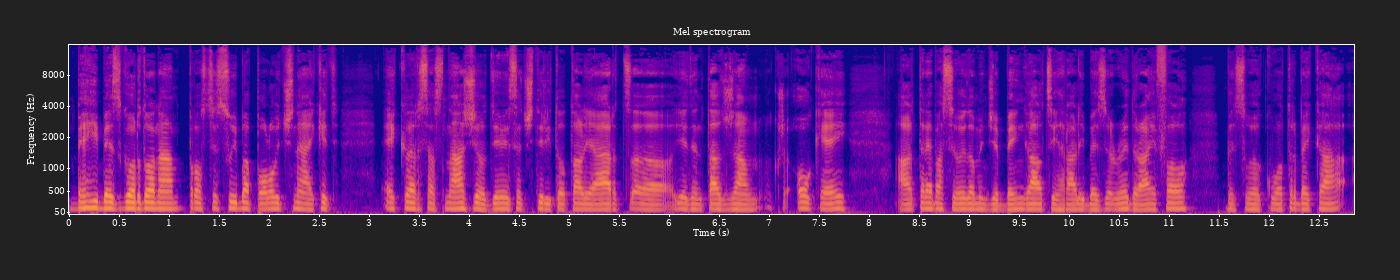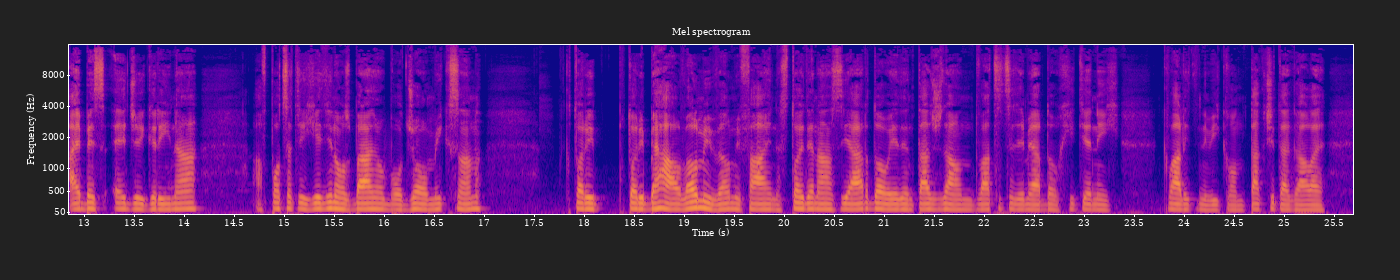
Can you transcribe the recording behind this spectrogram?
behy bez Gordona proste sú iba polovičné, aj keď Eckler sa snažil 94 total yards, uh, jeden touchdown, akože OK, ale treba si uvedomiť, že Bengálci hrali bez Red Rifle, bez svojho quarterbacka, aj bez AJ Greena a v podstate jedinou zbraňou bol Joe Mixon, ktorý, ktorý behal veľmi, veľmi fajn, 111 yardov, jeden touchdown, 27 yardov chytených, kvalitný výkon, tak či tak, ale uh,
